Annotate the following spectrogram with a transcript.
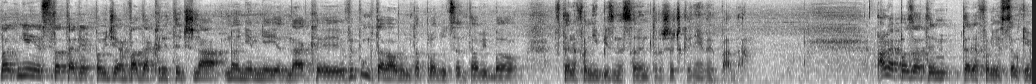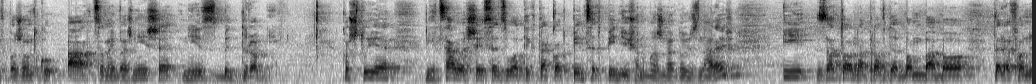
No nie jest to, tak jak powiedziałem, wada krytyczna, no niemniej jednak yy, wypunktowałbym to producentowi, bo w telefonie biznesowym troszeczkę nie wypada. Ale poza tym telefon jest całkiem w porządku, a co najważniejsze, nie jest zbyt drogi. Kosztuje niecałe 600 zł, tak od 550 można go już znaleźć i za to naprawdę bomba, bo telefon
